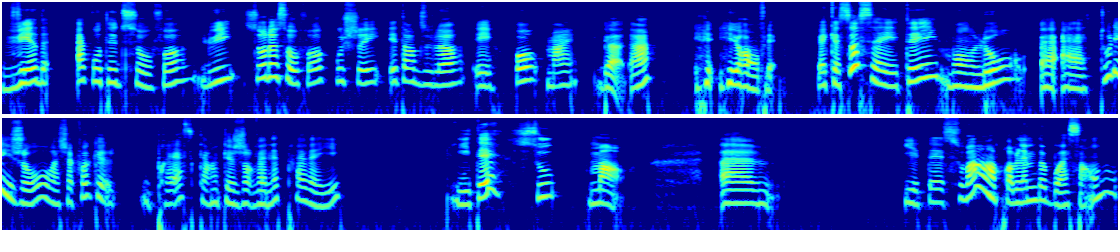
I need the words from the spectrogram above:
vide à côté du sofa, lui sur le sofa, couché, étendu là, et oh my god, hein? il ronflait. Fait que ça, ça a été mon lot euh, à tous les jours, à chaque fois que, ou presque, quand que je revenais de travailler. Il était sous mort. Euh, il était souvent en problème de boisson.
